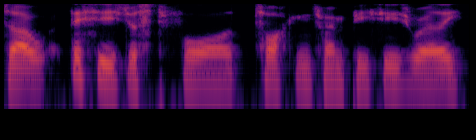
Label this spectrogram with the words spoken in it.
So this is just for talking to NPCs really.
